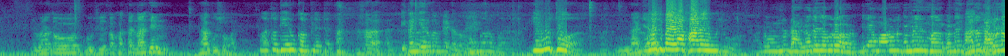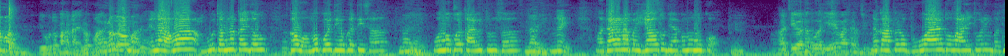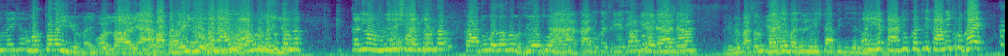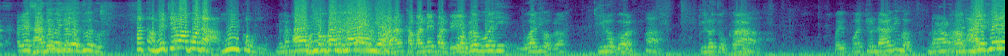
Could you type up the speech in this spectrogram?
એવાને તો કૃષિ એટલો ખતરનાક છે ને ના પૂછો વાત. તો તો દેરું કમ્પ્લીટ હતું. હા એકન દેરું કમ્પ્લીટ હતું. હા, બરોબર. એવું જ ના રોજ બૈડા ફાડે એવું જુઓ. તો અમનો ડાયલોગ જ એવો બે મારો ને ગમે ગમે જેને ધારો ના મારું. એવું તો પાછા ડાયલોગ ડાયલોગ મારે. એટલે હવે હું તમને કહી દઉં કે ઓમાં કોઈ દેવગતિ છે? નહીં. ઓમાં કોઈ કાવિત્રુ છે? નહીં. નહીં. વધારાના પૈસા આવો તો બેંકમાં મૂકો. સાચી વાત ભુવાજી એ વાત સાચી. નકર પેલો ભૂવો આવ્યો તો વાળી ચોડીને બધું લઈ જાઓ. વખત તો લઈ ગયો. લઈ ગયો. લાવ લે, આ વાત જ લઈ ગયો. અને આવું આવડું બધું ગયો. તમને કર્યું લિસ્ટ મારી તો લખી કાજુ બધું હતું હા કાજુ કતરી હતી કાજુ પેડા કતરી ના રીમે શું કહે? બધે બધું લિસ્ટ આપી દીધેલું. પણ એ કાજુ કતરી કાવિત્રું ખાય? અરે સાદું બધું હતું. પણ તમે કેવા ગોડા હું એમ કહું છું. ખબર નહીં પડતી. ભુવાજી ભુવાજી કિલો ગોળ. હા. કિલો ચોખા. પછી પાંચ કિલો દાળ હતી હા, એટલે એ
